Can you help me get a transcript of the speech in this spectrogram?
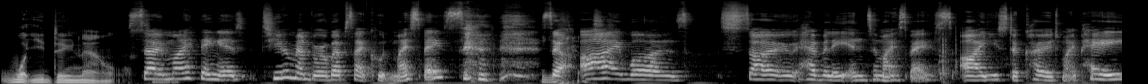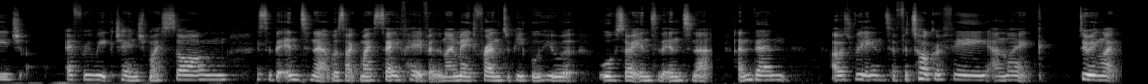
what you do now. So my thing is, do you remember a website called MySpace? so Yes. I was so heavily into MySpace. I used to code my page every week, change my song. So the internet was like my safe haven, and I made friends with people who were also into the internet. And then I was really into photography and like doing like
